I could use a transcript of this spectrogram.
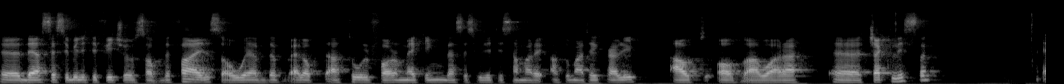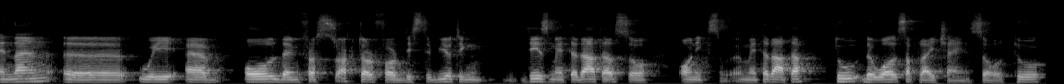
uh, the accessibility features of the file. So we have developed a tool for making the accessibility summary automatically out of our uh, checklist. And then uh, we have all the infrastructure for distributing these metadata, so ONIX metadata, to the whole supply chain. So to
